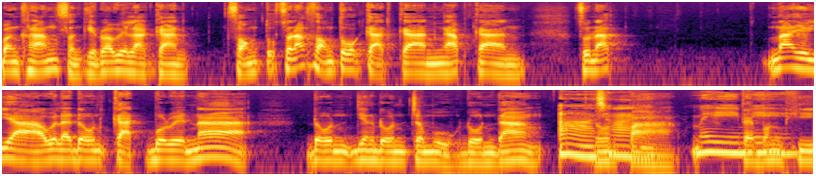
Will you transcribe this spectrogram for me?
บางครั้งสังเกตว่าเวลาการ สองตัวสุนัขสองตัวกัดการงับกันสุนัขหน้ายาวๆเวลาโดนกัดบริเวณหน้าโดนยังโดนจมูกโดนดั้งอ่าโดนใช่ปากไม่แต่ไม่บางที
